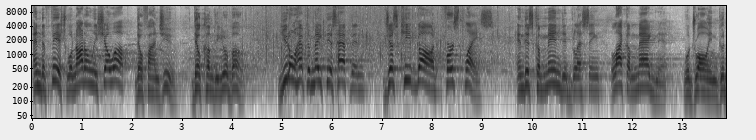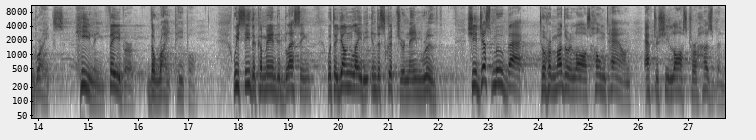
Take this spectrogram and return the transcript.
and the fish will not only show up, they'll find you. They'll come to your boat. You don't have to make this happen. Just keep God first place, and this commanded blessing, like a magnet, will draw in good breaks, healing, favor, the right people. We see the commanded blessing with a young lady in the scripture named Ruth. She had just moved back to her mother in law's hometown after she lost her husband.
